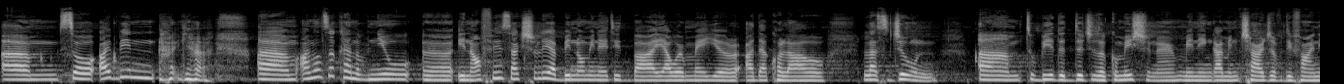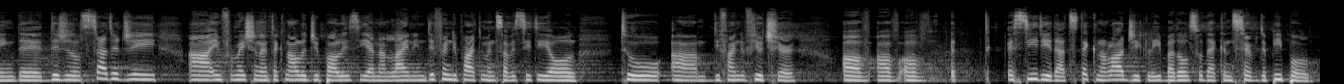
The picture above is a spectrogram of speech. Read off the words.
Um, so I've been, yeah, um, I'm also kind of new uh, in office. Actually, I've been nominated by our mayor Ada Colau last June um, to be the digital commissioner, meaning I'm in charge of defining the digital strategy, uh, information and technology policy, and aligning different departments of a city hall to um, define the future of, of, of a, a city that's technologically, but also that can serve the people.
